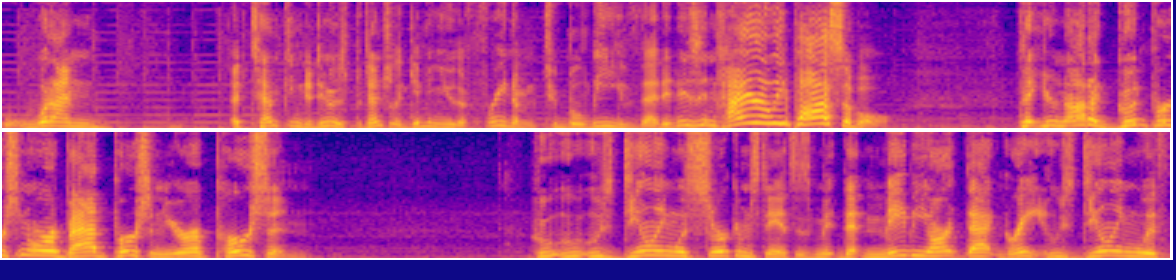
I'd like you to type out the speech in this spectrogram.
What I'm attempting to do is potentially giving you the freedom to believe that it is entirely possible that you're not a good person or a bad person. You're a person who, who, who's dealing with circumstances that maybe aren't that great, who's dealing with,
